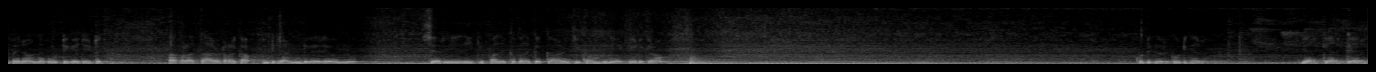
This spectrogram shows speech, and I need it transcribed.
ഇവനെ ഒന്ന് കൂട്ടി കയറ്റിയിട്ട് അവളെ താഴോട്ടിറക്കാം എന്നിട്ട് രണ്ടുപേരെ ഒന്ന് ചെറിയ രീതിക്ക് പതുക്കെ പതുക്കെ കാണിച്ച് കമ്പനിയാക്കി എടുക്കണം. കൂട്ടി കയറി. കയറി കയറി കയറി.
